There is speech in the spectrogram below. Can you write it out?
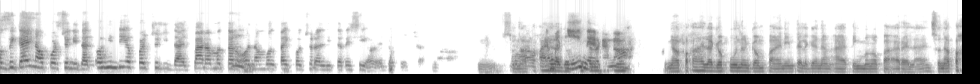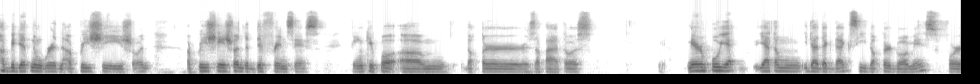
magbigay na oportunidad o hindi oportunidad para magkaroon ng multicultural literacy or education. Mm. So Wow, napakahalaga parang po mainit, talaga, ano? Napakahalaga po ng gampanin talaga ng ating mga paaralan. So napakabigat ng word na appreciation. Appreciation the differences. Thank you po, um, Dr. Zapatos. Meron po ya- yatang idadagdag si Dr. Gomez for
